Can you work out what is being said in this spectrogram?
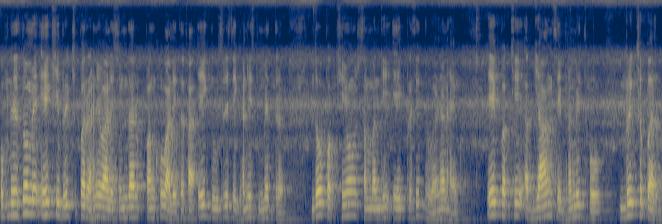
उपनिषदों में एक ही वृक्ष पर रहने वाले सुंदर पंखों वाले तथा एक दूसरे से घनिष्ठ मित्र, दो पक्षियों संबंधी एक प्रसिद्ध वर्णन है। एक पक्षी अज्ञान से भ्रमित हो, वृक्ष पर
